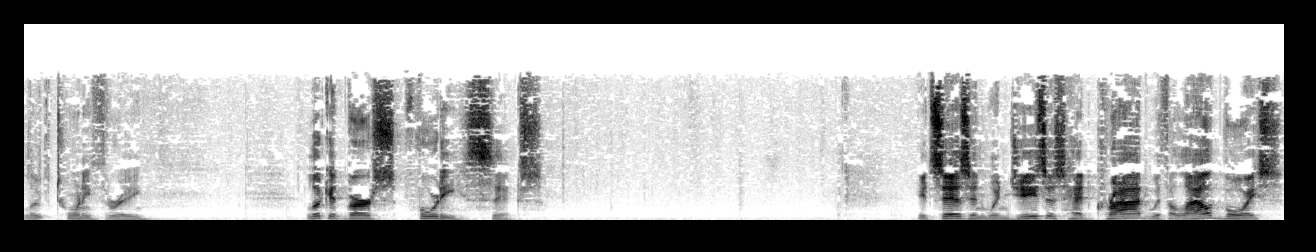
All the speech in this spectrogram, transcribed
Luke 23. Look at verse 46. It says, And when Jesus had cried with a loud voice,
